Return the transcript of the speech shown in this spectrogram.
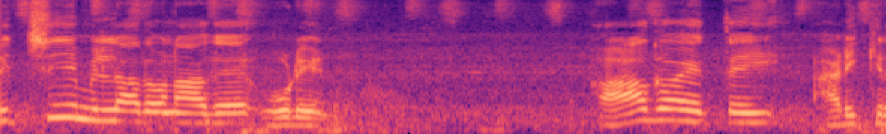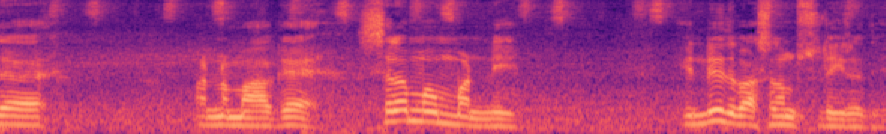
நிச்சயமில்லாதவனாக ஓடேன். ஆகாயத்தை அடிக்கிற வண்ணமாக சிரமம் பண்ணேன். என்று இது வசனம் சொல்கிறது.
